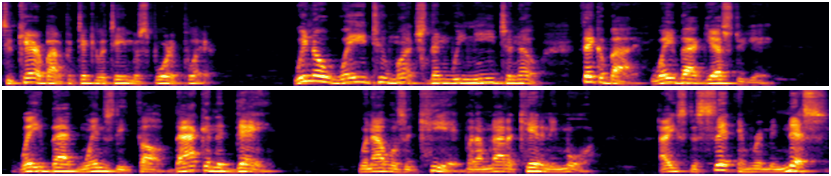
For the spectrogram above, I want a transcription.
to care about a particular team or sport or player. We know way too much than we need to know. Think about it. Way back yesterday, way back Wednesday thought, back in the day when I was a kid, but I'm not a kid anymore. I used to sit and reminisce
